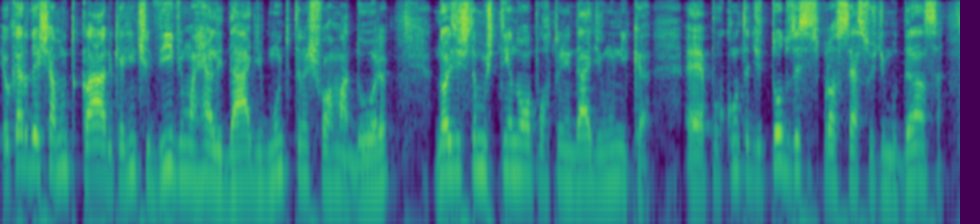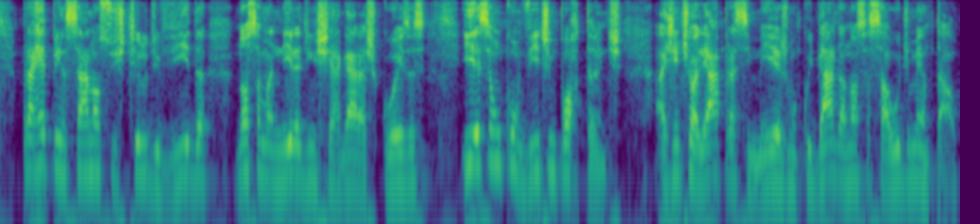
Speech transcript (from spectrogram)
eu quero deixar muito claro que a gente vive uma realidade muito transformadora. Nós estamos tendo uma oportunidade única é, por conta de todos esses processos de mudança para repensar nosso estilo de vida, nossa maneira de enxergar as coisas. E esse é um convite importante. A gente olhar para si mesmo, cuidar da nossa saúde mental.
